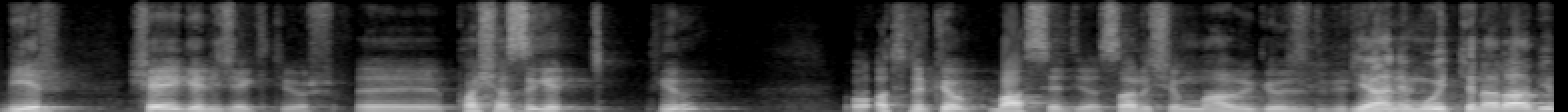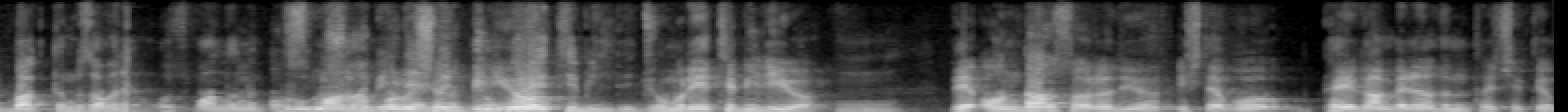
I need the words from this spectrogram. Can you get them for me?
bir şey gelecek diyor. E, paşası gelecek diyor. Atatürk'e bahsediyor. Sarışın mavi gözlü bir. Yani diyor. Muhittin Arabi baktığımız zaman hem Osmanlı'nın kuruluşunu Osmanlı kuruluşunu biliyor. Cumhuriyeti bildi. Cumhuriyeti biliyor. Ve ondan sonra diyor işte bu peygamberin adını taşıyacak diyor.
